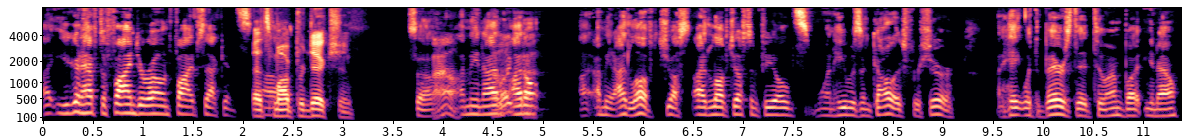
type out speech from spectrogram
uh, you're going to have to find your own five seconds. That's uh, my prediction. So, wow. I mean, I, I, like I don't. I mean, I love just I love Justin Fields when he was in college for sure. I hate what the Bears did to him, but you know,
